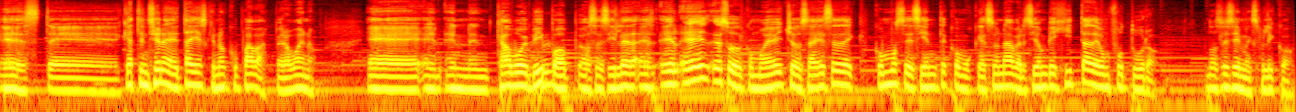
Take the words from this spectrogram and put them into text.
Este. Qué atención a detalles que no ocupaba, pero bueno. Eh, en, en- en Cowboy Bebop, o sea, sí le da. es- eso, como he dicho, o sea, ese de cómo se siente como que es una versión viejita de un futuro. No sé si me explico.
